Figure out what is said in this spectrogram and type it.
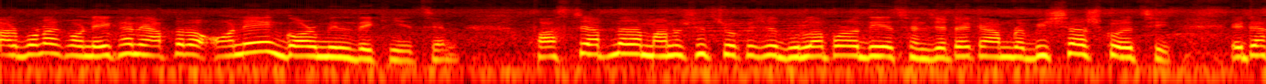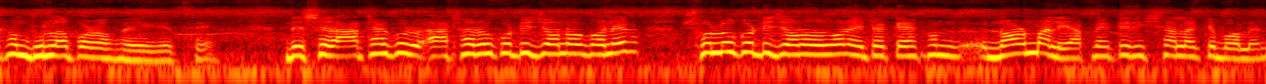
পারব না কারণ এখানে আপনারা অনেক গরমিল দেখিয়েছেন। ফার্স্টে আপনারা মানুষের চোখে সে ধুলাপড়া দিয়েছেন, যেটাকে আমরা বিশ্বাস করেছি, এটা এখন ধুলাপড়া হয়ে গেছে। দেশের আঠারো আঠারো কোটি জনগণের, ষোলো কোটি জনগণ এটাকে এখন নর্মালি আপনি একটা রিক্সাওয়ালাকে বলেন,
